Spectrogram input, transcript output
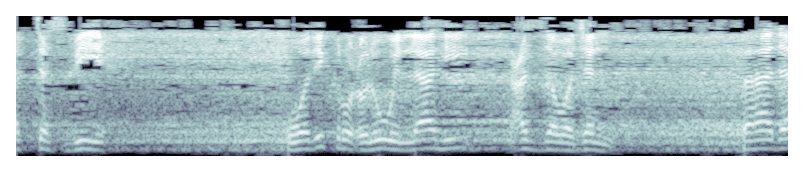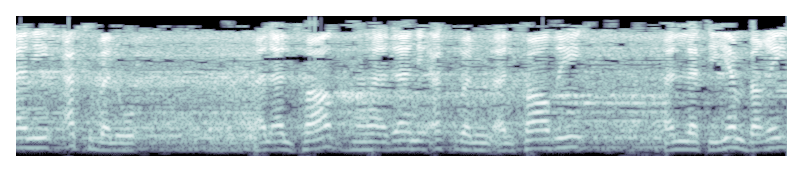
التسبيح وذكر علو الله عز وجل. فهذان أكمل الألفاظ فهذان أكمل الألفاظ التي ينبغي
